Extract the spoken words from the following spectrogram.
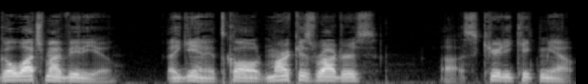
Go watch my video. Again, it's called Marcus Rogers uh, Security Kicked Me Out.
